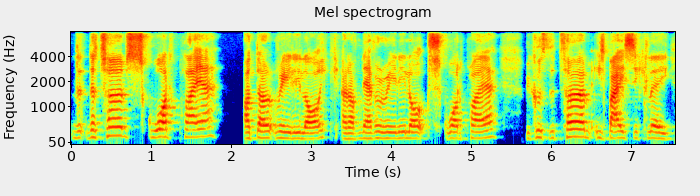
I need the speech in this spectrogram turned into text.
The, the term squad player, I don't really like. And I've never really liked squad player because the term is basically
